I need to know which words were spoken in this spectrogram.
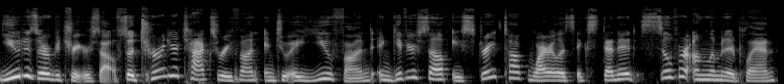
You deserve to treat yourself. So turn your tax refund into a U fund and give yourself a Straight Talk Wireless Extended Silver Unlimited plan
